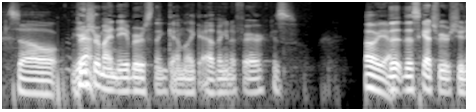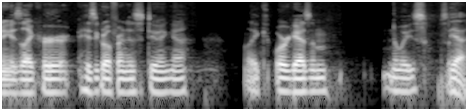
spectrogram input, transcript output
so Pretty sure my neighbors think I'm like having an affair because Oh yeah. the the sketch we were shooting is like her his girlfriend is doing uh like orgasm noise. So. yeah.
